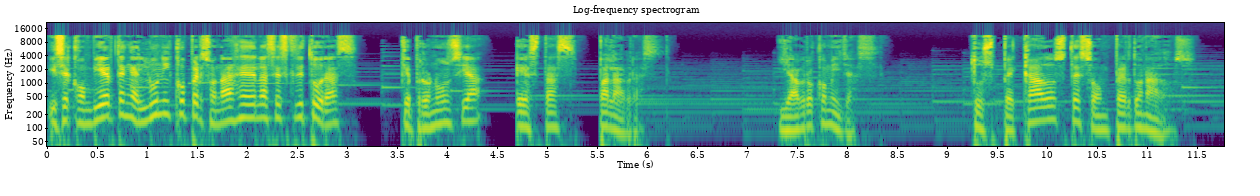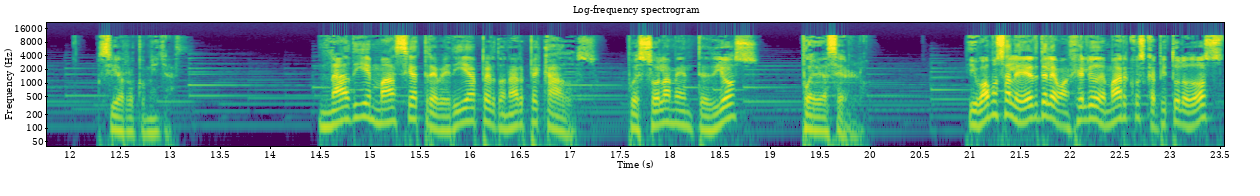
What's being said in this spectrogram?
y se convierte en el único personaje de las Escrituras que pronuncia estas palabras. Y abro comillas. Tus pecados te son perdonados. Cierro comillas. Nadie más se atrevería a perdonar pecados, pues solamente Dios puede hacerlo. Y vamos a leer del Evangelio de Marcos capítulo 2,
